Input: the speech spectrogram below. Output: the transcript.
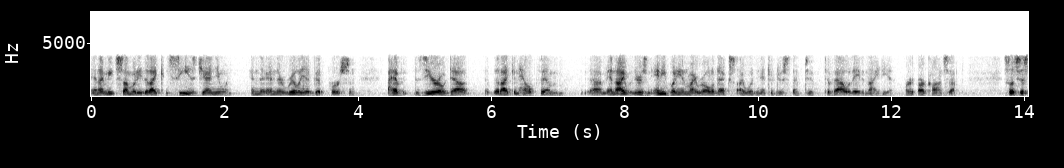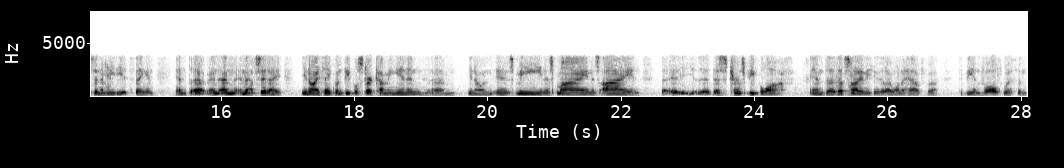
and I meet somebody that I can see is genuine and they're, and they're really a good person, I have zero doubt that I can help them. Um, and I, there isn't anybody in my Rolodex I wouldn't introduce them to to validate an idea or, or concept. So it's just an immediate thing, and and uh, and and and that's it. I you know I think when people start coming in and um, you know and, and it's me and it's mine, and it's I, and uh, this turns people off, and uh, that's not anything that I want to have uh, to be involved with. And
